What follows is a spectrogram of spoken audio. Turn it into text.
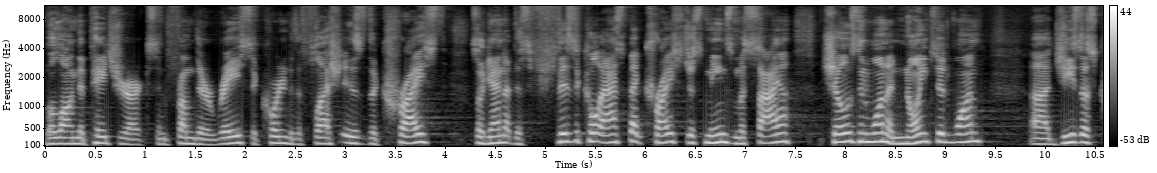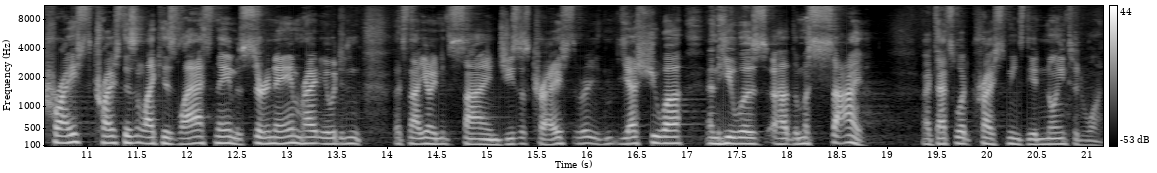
belong the patriarchs, and from their race, according to the flesh, is the Christ so again, this physical aspect, Christ just means Messiah, chosen one, anointed one. Uh, Jesus Christ. Christ isn't like his last name, his surname, right? You didn't. That's not. You know, didn't sign Jesus Christ, Yeshua, and he was uh, the Messiah. Right? That's what Christ means, the anointed one.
